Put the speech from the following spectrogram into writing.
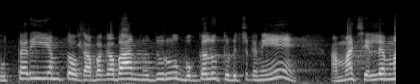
ఉత్తరీయంతో గబగబా నుదురు బుగ్గలు తుడుచుకుని అమ్మ చెల్లెమ్మ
